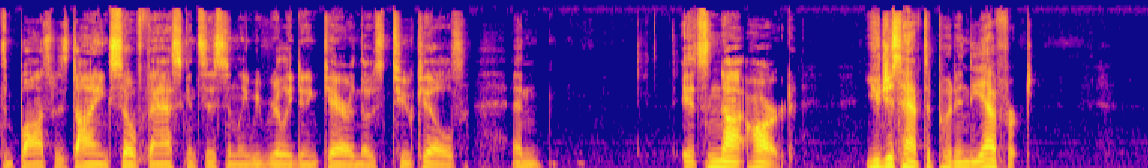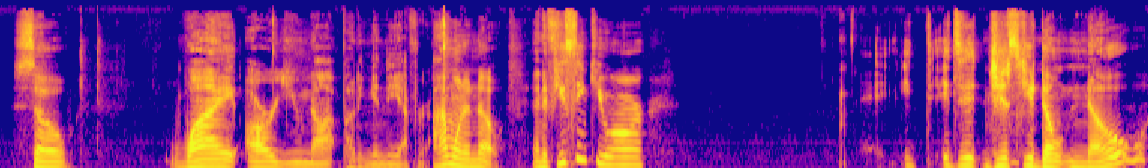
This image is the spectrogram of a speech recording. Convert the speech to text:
the boss was dying so fast consistently, we really didn't care in those two kills. And it's not hard. You just have to put in the effort. So, why are you not putting in the effort? I want to know. And if you think you are, is it just you don't know?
